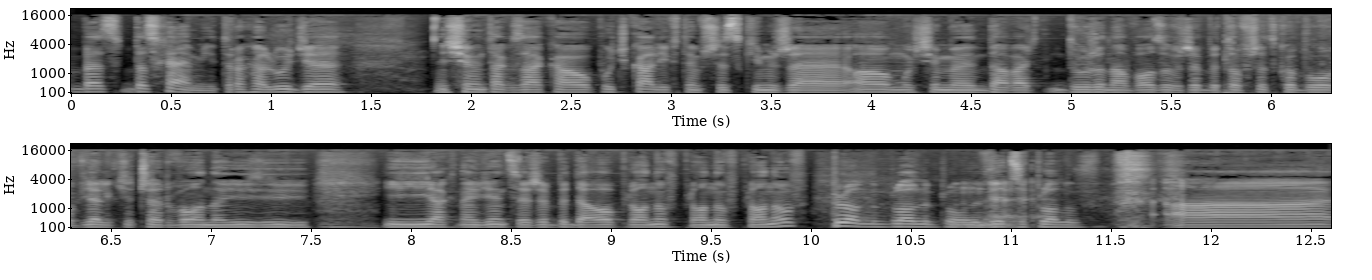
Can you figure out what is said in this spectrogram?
bez, bez chemii. Trochę ludzie się tak zakałopućkali w tym wszystkim, że o, musimy dawać dużo nawozów, żeby to wszystko było wielkie, czerwone i, i jak najwięcej, żeby dało plonów, plonów, plonów. Plon, plony, plony, więcej plonów. A,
